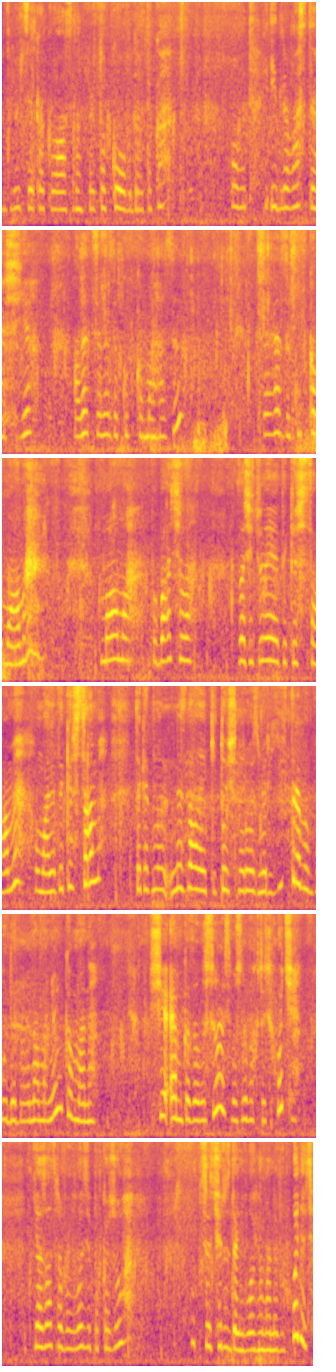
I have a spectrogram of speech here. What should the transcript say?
Дивіться, яка класна пальто ковдра така. От. І для вас теж є. Але це не закупка магазин, це закупка мами. Мама побачила, значить, у неї таке ж саме, у мене таке ж саме. Так як ми не знали, який точно розмір їй треба буде, бо вона манюнька в мене. Ще М-ка залишилась, можливо, хтось хоче. Я завтра в влозі покажу. Це через день влоги у мене виходять.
